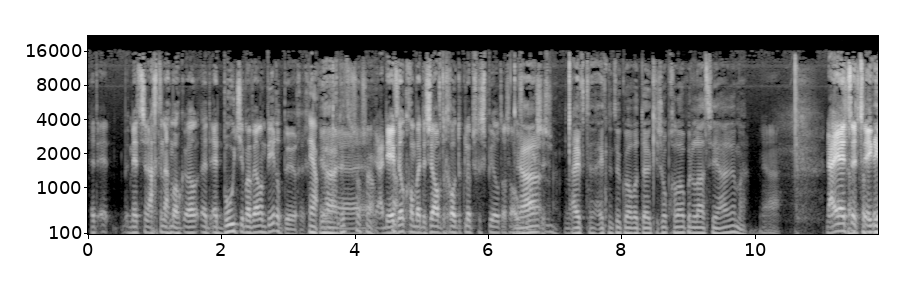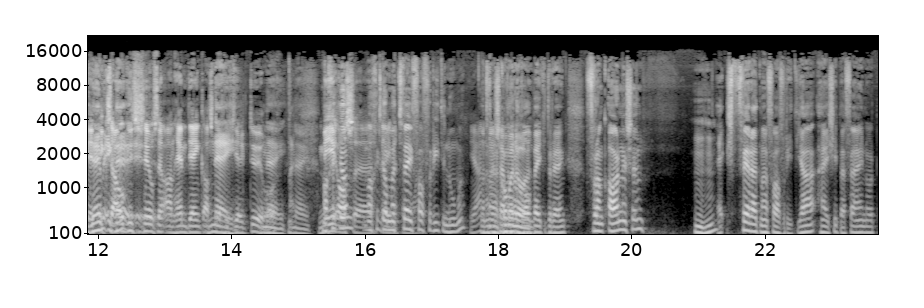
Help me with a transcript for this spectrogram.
het, het- met zijn achternaam ook wel, het, het boertje, maar wel een wereldburger. Ja. Ja, Eh, dit is wel zo. Ja, die heeft Ja. ook gewoon bij dezelfde grote clubs gespeeld als Ja, Overmars. dus, hij heeft, heeft natuurlijk wel wat deukjes opgelopen de laatste jaren, maar... ja. Nee, het, het- Zo- ik, ik ik, neem- ik ik zou neem- ook niet zo heel snel aan hem denken als technisch directeur. hoor. Nee, nee. Mag, Meer ik dan, als, eh, mag ik dan mijn twee favorieten noemen? Ja. Dan Ja, eh, zijn kom we maar er wel een beetje doorheen. Frank Arnesen. Mhm. Hij is veruit mijn favoriet. Ja, hij zit bij Feyenoord.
